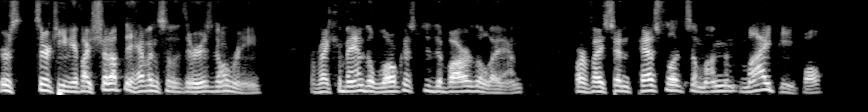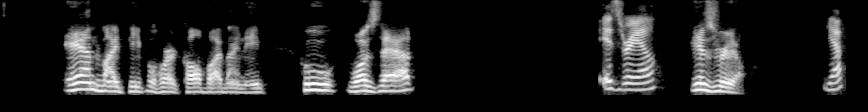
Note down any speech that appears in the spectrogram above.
Verse 13 If I shut up the heavens so that there is no rain, or if I command the locust to devour the land, or if I send pestilence among my people and my people who are called by my name, who was that? Israel. Israel. Yep.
